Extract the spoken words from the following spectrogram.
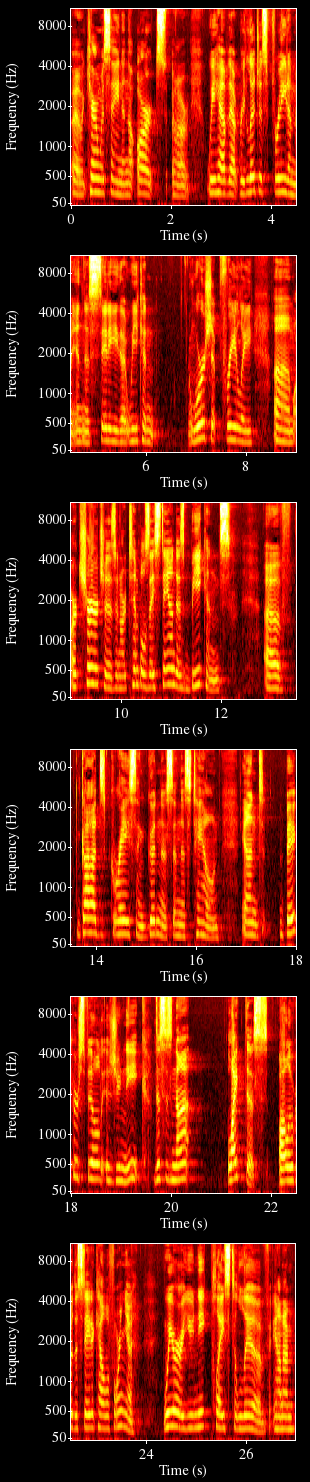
uh, Karen was saying, in the arts. Uh, we have that religious freedom in this city that we can worship freely. Um, our churches and our temples, they stand as beacons of God's grace and goodness in this town. And Bakersfield is unique. This is not like this all over the state of California. We are a unique place to live, and I'm,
